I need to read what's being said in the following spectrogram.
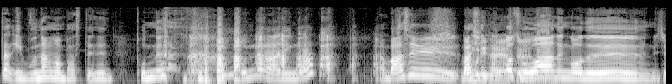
딱 이 문학만 봤을 때는 본능 본능 아닌가? 아, 맛을 맛있는 거 좋아하는 거는 이제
